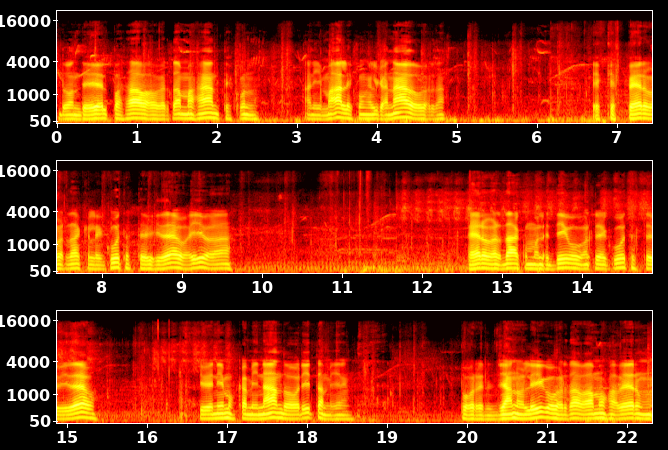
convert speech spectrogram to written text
donde él pasaba, ¿verdad? Más antes con animales, con el ganado, ¿verdad? Es que espero, ¿verdad? Que les guste este video ahí, ¿verdad? Espero, ¿verdad? Como les digo, les guste este video. Aquí venimos caminando ahorita, miren. Por el llano ligo, ¿verdad? Vamos a ver un,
